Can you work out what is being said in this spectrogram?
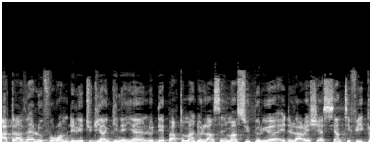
À travers le Forum de l'étudiant guinéen, le département de l'enseignement supérieur et de la recherche scientifique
